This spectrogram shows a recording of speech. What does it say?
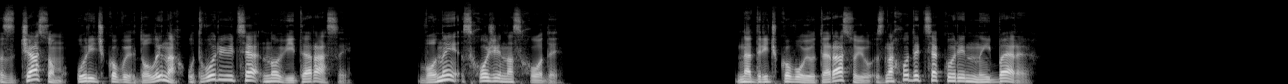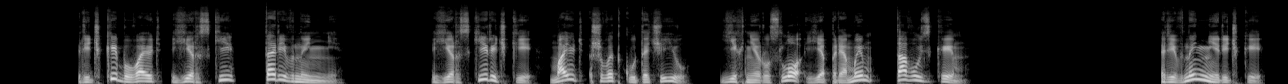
З часом у річкових долинах утворюються нові тераси. Вони схожі на сходи. Над річковою терасою знаходиться корінний берег. Річки бувають гірські та рівнинні. Гірські річки мають швидку течію. Їхнє русло є прямим та вузьким. Рівнинні річки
